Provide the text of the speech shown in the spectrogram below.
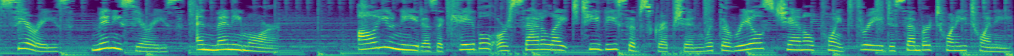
series, miniseries, and many more. All you need is a cable or satellite TV subscription with the Reelz Channel. 3 December 2020.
